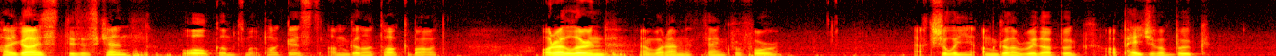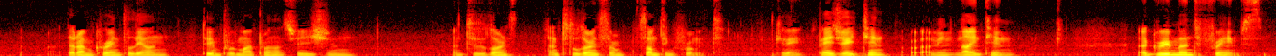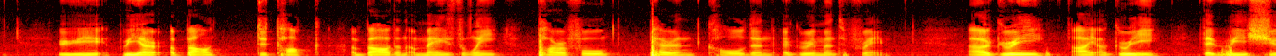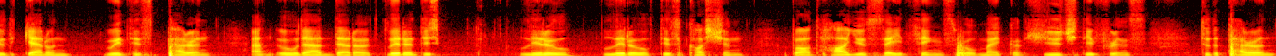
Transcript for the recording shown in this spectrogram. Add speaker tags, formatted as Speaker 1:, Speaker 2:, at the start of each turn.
Speaker 1: Hi guys, this is Ken. Welcome to my podcast. I'm gonna talk about what I learned and what I'm thankful for. Actually, I'm gonna read a book, a page of a book that I'm currently on to improve my pronunciation and to learn and to learn some something from it. Okay, page 18, I mean 19. Agreement frames. We we are about to talk about an amazingly powerful pattern called an agreement frame. I agree, I agree that we should get on with this pattern and would add that a little dis- little little discussion about how you say things will make a huge difference to the pattern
